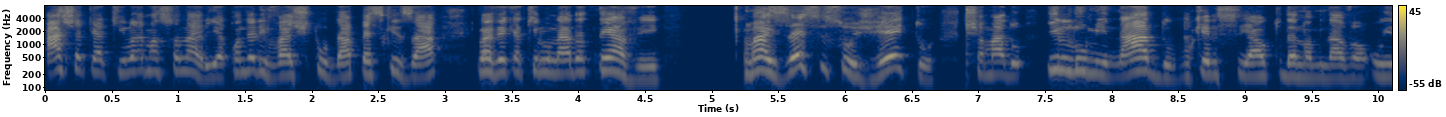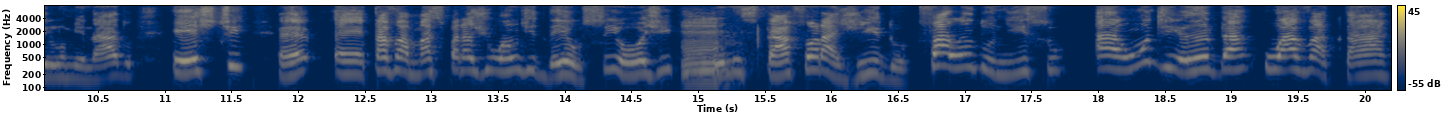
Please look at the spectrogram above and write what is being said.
acha que aquilo é maçonaria. Quando ele vai estudar, pesquisar, vai ver que aquilo nada tem a ver. Mas esse sujeito, chamado iluminado, porque eles se autodenominavam o iluminado, este estava é, é, mais para João de Deus, e hoje hum. ele está foragido. Falando nisso, aonde anda o Avatar?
